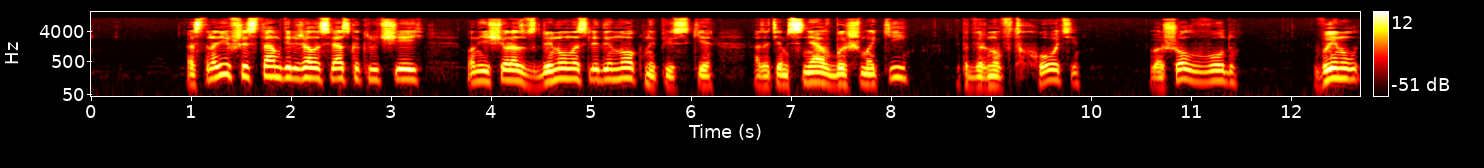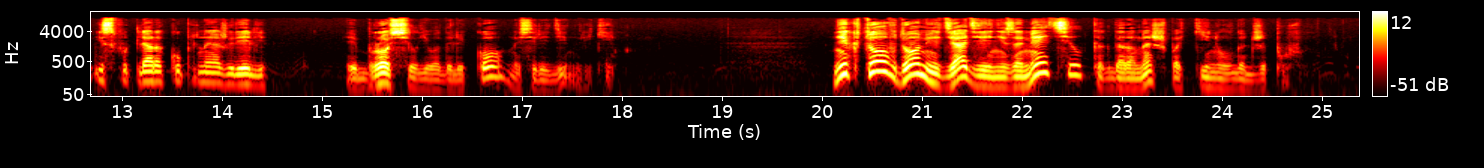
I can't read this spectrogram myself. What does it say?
Остановившись там, где лежала связка ключей, Он еще раз взглянул на следы ног на песке, а затем, сняв башмаки и подвернув тхоти, вошел в воду, вынул из футляра купленное ожерелье и бросил его далеко на середину реки. Никто в доме дяди не заметил, когда Ромеш покинул Гаджипур.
